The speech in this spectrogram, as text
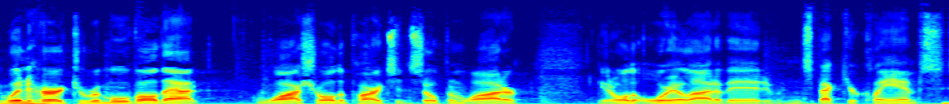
it wouldn't hurt to remove all that, wash all the parts in soap and water, get all the oil out of it, inspect your clamps,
